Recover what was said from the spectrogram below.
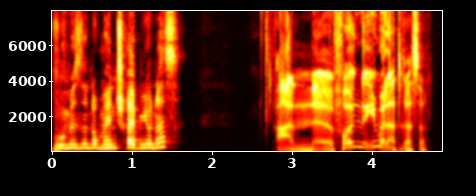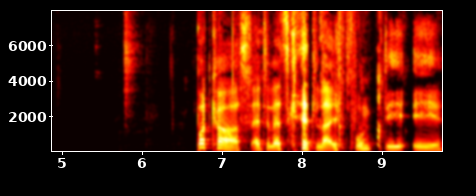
Wo müssen wir noch mal hinschreiben, Jonas? An äh, folgende E-Mail-Adresse. Podcast at letsgetlive.de.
